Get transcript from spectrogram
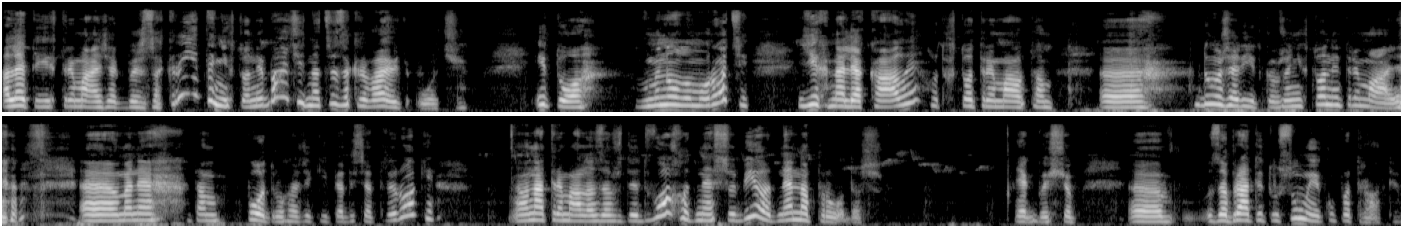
Але ти їх тримаєш якби ж закрити, ніхто не бачить, на це закривають очі. І то в минулому році їх налякали. От хто тримав там е, дуже рідко, вже ніхто не тримає. Е, у мене там подруга, ж якій 53 роки, вона тримала завжди двох, одне собі, одне на продаж. Якби щоб е, забрати ту суму, яку потратив.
